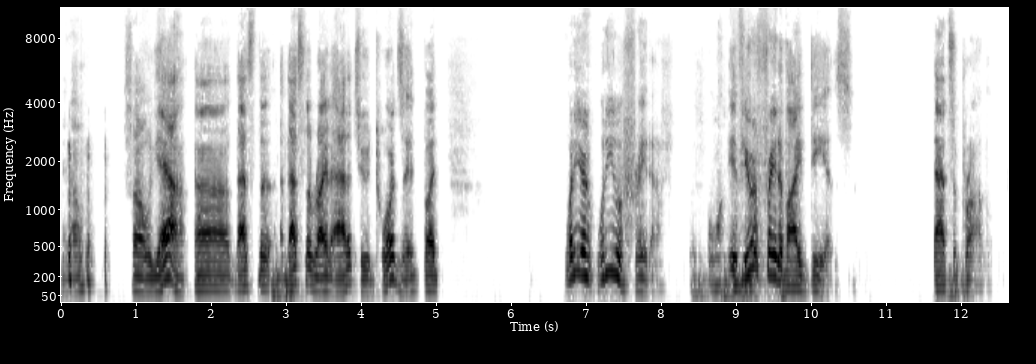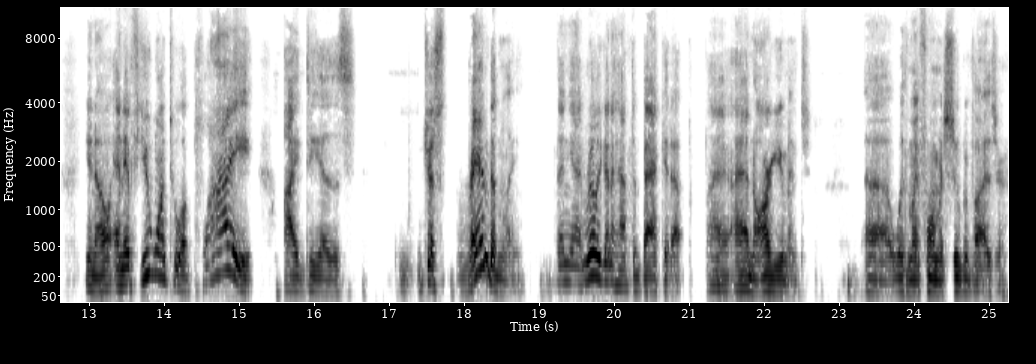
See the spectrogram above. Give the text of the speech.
know, so yeah, uh, that's the that's the right attitude towards it. But what are you what are you afraid of? If you're afraid of ideas, that's a problem you know and if you want to apply ideas just randomly then you're really going to have to back it up. I, I had an argument uh, with my former supervisor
